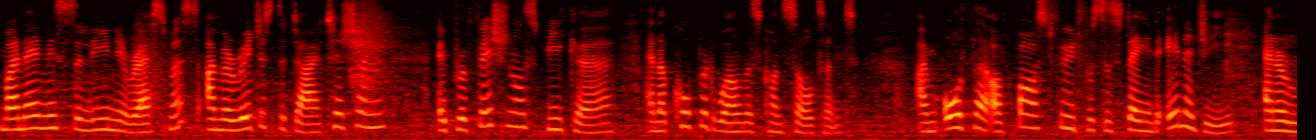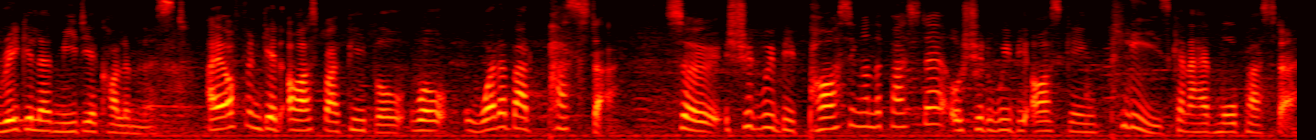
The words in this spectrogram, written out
my name is Celynn Erasmus. I'm a registered dietitian, a professional speaker, and a corporate wellness consultant. I'm author of Fast Food for Sustained Energy and a regular media columnist. I often get asked by people, well, what about pasta? So, should we be passing on the pasta or should we be asking, please, can I have more pasta?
